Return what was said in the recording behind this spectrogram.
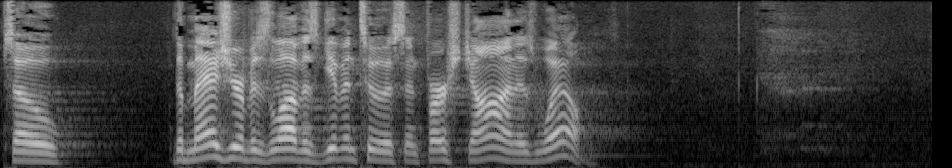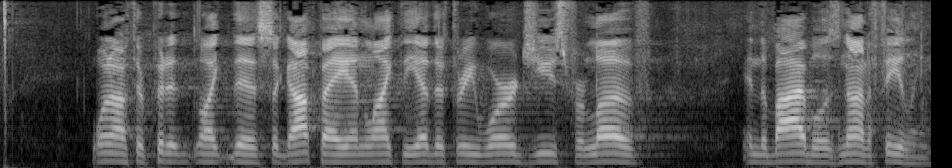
So, the measure of his love is given to us in 1 John as well. One author put it like this Agape, unlike the other three words used for love in the Bible, is not a feeling.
